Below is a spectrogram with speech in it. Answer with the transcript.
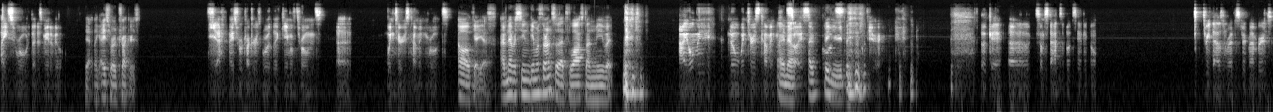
ice road that is made available. Yeah, like Ice Road Truckers. Yeah, ice road truckers or the Game of Thrones uh, winter is coming roads. Oh, okay, yes. I've never seen Game of Thrones, so that's lost on me, but I only know winter is coming. I know. So I I, figured. okay, uh, some stats about Sandyville. 3,000 registered members.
